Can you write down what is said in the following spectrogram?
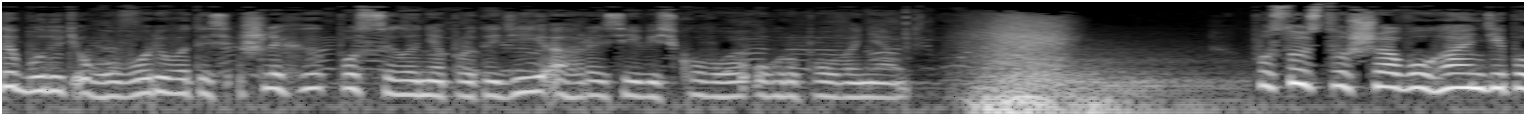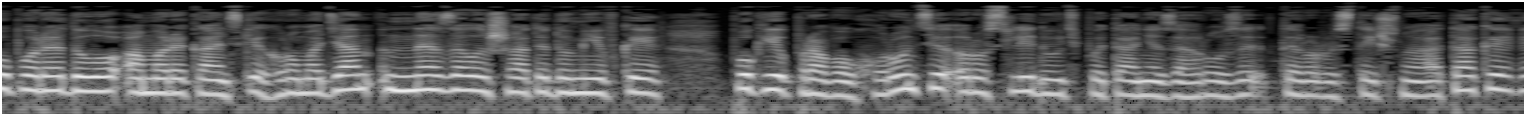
де будуть обговорюватись шляхи посилення протидії агресії військового угруповання. Посольство США в Уганді попередило американських громадян не залишати домівки, поки правоохоронці розслідують питання загрози терористичної атаки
